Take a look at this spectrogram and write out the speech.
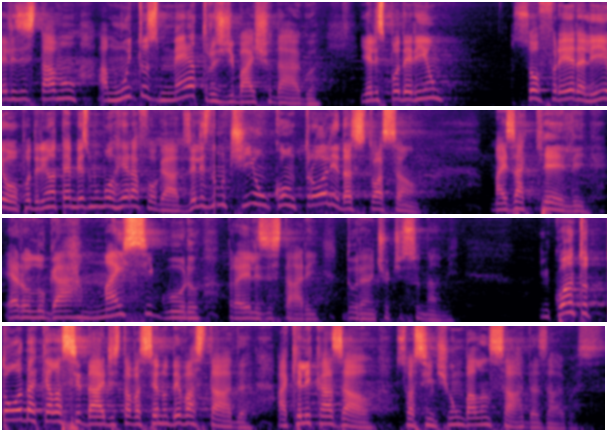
eles estavam a muitos metros debaixo d'água. E eles poderiam sofrer ali, ou poderiam até mesmo morrer afogados. Eles não tinham controle da situação. Mas aquele era o lugar mais seguro para eles estarem durante o tsunami. Enquanto toda aquela cidade estava sendo devastada, aquele casal só sentia um balançar das águas.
